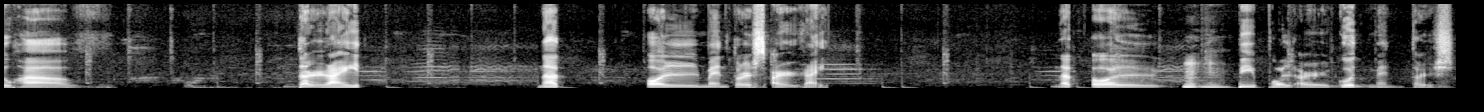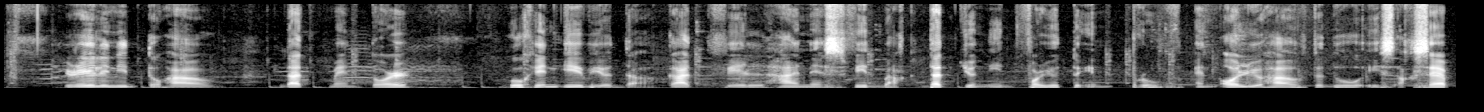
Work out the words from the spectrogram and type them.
to have the right. Not all mentors are right. Not all Mm-mm. people are good mentors. You really need to have that mentor who can give you the gut feel, honest feedback that you need for you to improve. And all you have to do is accept,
